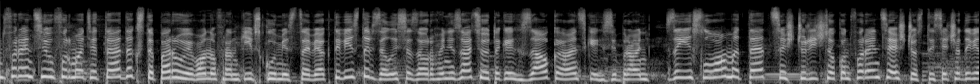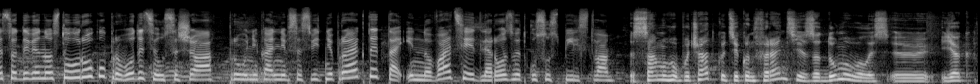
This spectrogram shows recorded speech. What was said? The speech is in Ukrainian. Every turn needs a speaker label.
Speaker 1: конференції у форматі TEDx тепер у Івано-Франківську місцеві активісти взялися за організацію таких заокеанських зібрань. За їх словами, TED – це щорічна конференція, що з 1990 року проводиться у США про унікальні всесвітні проекти та інновації для розвитку суспільства.
Speaker 2: З самого початку ці конференції задумувались е, як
